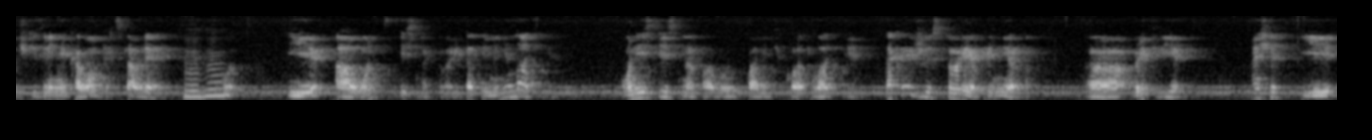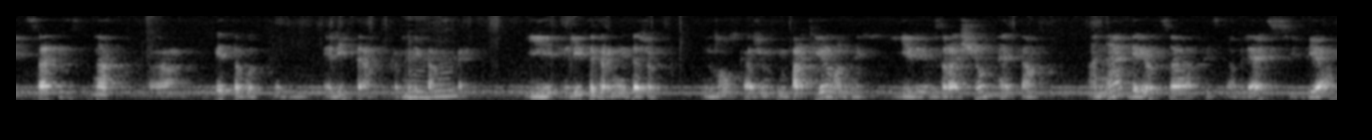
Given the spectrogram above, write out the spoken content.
точки зрения, кого он представляет. Угу. Вот. И, а он, естественно, говорит от имени Латвии. Он, естественно, проводит политику от Латвии. Такая же история примерно э, в Литве. Значит, и, соответственно, э, это вот элита американская, mm-hmm. и элита, вернее, даже, ну, скажем, импортированная или возвращенная там, она берется представлять себя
